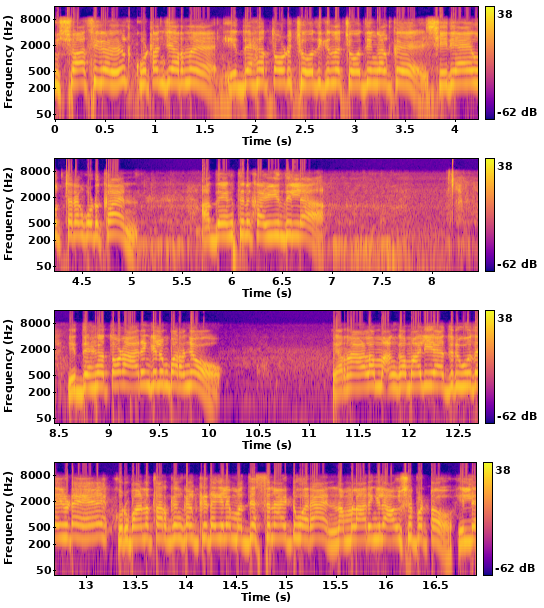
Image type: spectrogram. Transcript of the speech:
വിശ്വാസികൾ കൂട്ടം ചേർന്ന് ഇദ്ദേഹത്തോട് ചോദിക്കുന്ന ചോദ്യങ്ങൾക്ക് ശരിയായ ഉത്തരം കൊടുക്കാൻ അദ്ദേഹത്തിന് കഴിയുന്നില്ല. ഇദ്ദേഹത്തോട് ആരെങ്കിലും പറഞ്ഞോ? എറണാകുളം അങ്കമാലി അതിരൂതയുടെ കുർബാന തർക്കങ്ങൾക്കിടയിലെ മധ്യസ്ഥനായിട്ട് വരാൻ നമ്മൾ ആരെങ്കിലും ആവശ്യപ്പെട്ടോ? ഇല്ല.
